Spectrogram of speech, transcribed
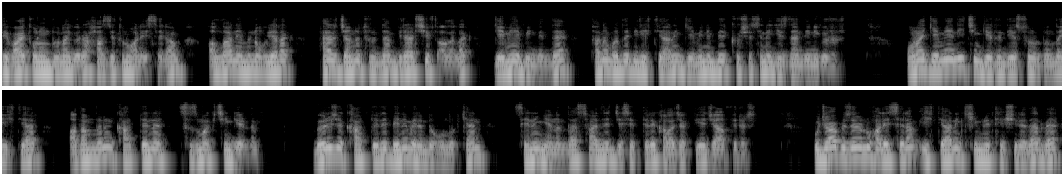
Rivayet olunduğuna göre Hz. Nuh Aleyhisselam Allah'ın emrine uyarak her canlı türünden birer çift alarak gemiye bindiğinde tanımadığı bir ihtiyarın geminin bir köşesine gizlendiğini görür. Ona gemiye niçin girdin diye sorduğunda ihtiyar adamların kalplerine sızmak için girdim. Böylece kalpleri benim elimde olurken senin yanında sadece cesetleri kalacak diye cevap verir. Bu cevap üzerine Nuh Aleyhisselam ihtiyarın kimliğini teşhir eder ve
